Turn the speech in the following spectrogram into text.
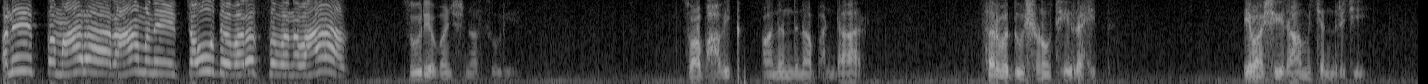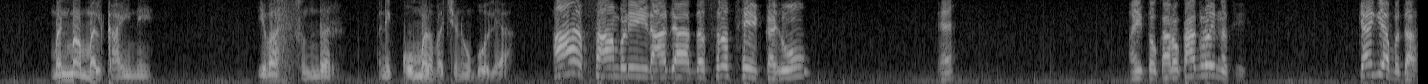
અને તમારા રામને ચૌદ વર્ષ વનવાસ. સૂર્યવંશના સૂર્ય સ્વાભાવિક આનંદના ભંડાર સર્વ દૂષણોથી રહિત. એવા શ્રી રામચંદ્રજી મનમાં મલકાઈને એવા સુંદર અને કોમળ વચનો બોલ્યા. આ સાંભળી રાજા દશરથે કહ્યું હે? અહીં તો કારો કાગડોય નથી. ક્યાં ગયા બધા?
